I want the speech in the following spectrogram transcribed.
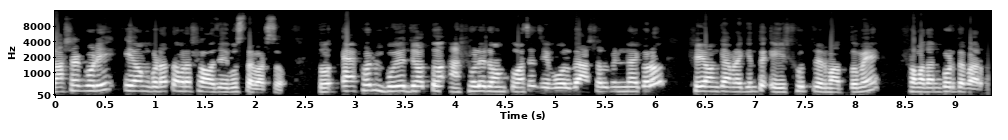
তো আশা করি এই অঙ্কটা তোমরা সহজেই বুঝতে পারছ। তো এখন বইয়ে যত আসলের অঙ্ক আছে, যে বলবে আসল নির্ণয় করো, সেই অঙ্কে আমরা কিন্তু এই সূত্রের মাধ্যমে সমাধান করতে পারব।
